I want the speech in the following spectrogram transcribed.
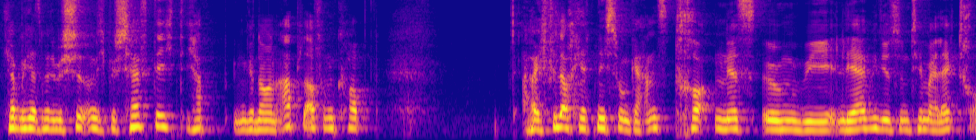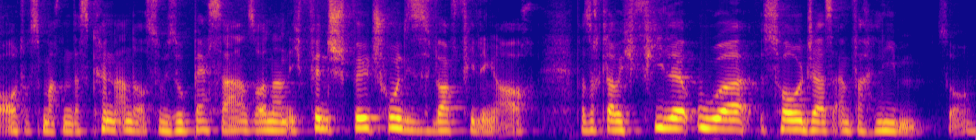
ich habe mich jetzt mit dem bestimmt nicht beschäftigt. Ich habe einen genauen Ablauf im Kopf. Aber ich will auch jetzt nicht so ein ganz trockenes irgendwie Lehrvideo zum Thema Elektroautos machen. Das können andere auch sowieso besser, sondern ich find, will schon dieses Vlog-Feeling auch. Was auch, glaube ich, viele Ur-Soldiers einfach lieben. So.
